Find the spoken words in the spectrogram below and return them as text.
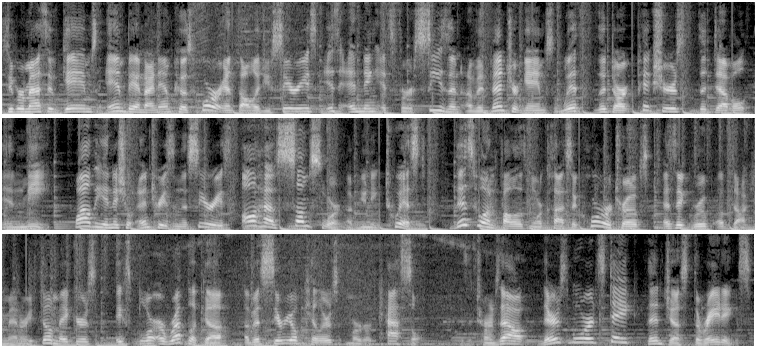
Supermassive Games and Bandai Namco's horror anthology series is ending its first season of adventure games with The Dark Pictures The Devil in Me. While the initial entries in the series all have some sort of unique twist, this one follows more classic horror tropes as a group of documentary filmmakers explore a replica of a serial killer's murder castle. As it turns out, there's more at stake than just the ratings.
